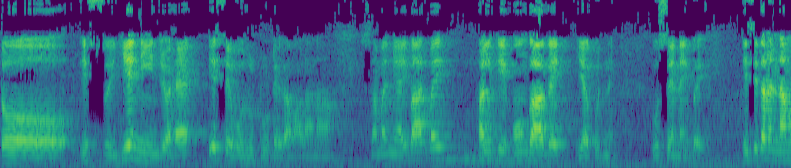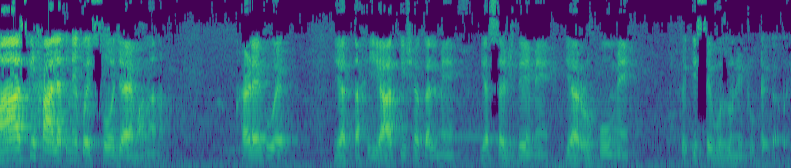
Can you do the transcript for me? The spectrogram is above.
تو اس، یہ نیند جو ہے، اس سے وضو ٹوٹے گا مولانا۔ سمجھ میں آئی بات بھائی؟ ہلکی اونگ آ گئی یا کچھ نہیں۔ اس سے نہیں بھائی۔ اسی طرح نماز کی حالت میں کوئی سو جائے مولانا، کھڑے ہوئے، یا تحیات کی شکل میں، یا سجدے میں، یا رکو میں، تو اس سے وضو نہیں ٹوٹے گا بھائی۔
